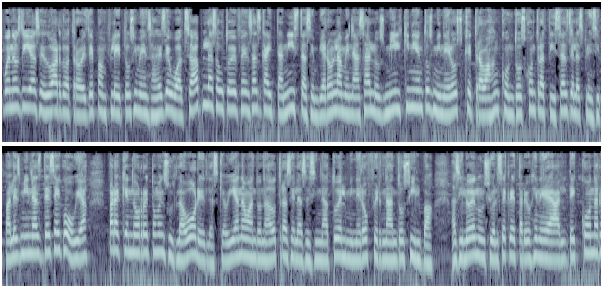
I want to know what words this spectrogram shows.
Buenos días, Eduardo. A través de panfletos y mensajes de WhatsApp, las autodefensas gaitanistas enviaron la amenaza a los 1.500 mineros que trabajan con dos contratistas de las principales minas de Segovia para que no retomen sus labores, las que habían abandonado tras el asesinato del minero Fernando Silva. Así lo denunció el secretario general de Conal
